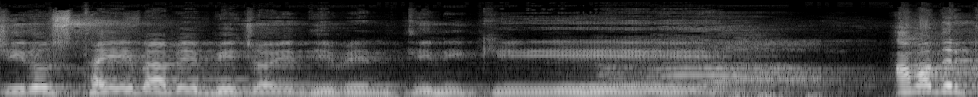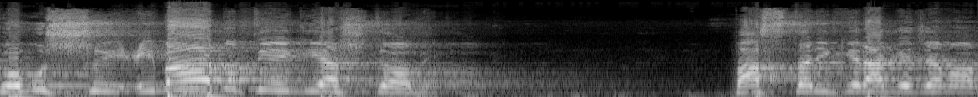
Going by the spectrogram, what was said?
চিরস্থায়ীভাবে বিজয় দিবেন তিনি কে? আমাদেরকে অবশ্যই ইবাদতে এগিয়ে আসতে হবে। পাঁচ তারিখের আগে যেমন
